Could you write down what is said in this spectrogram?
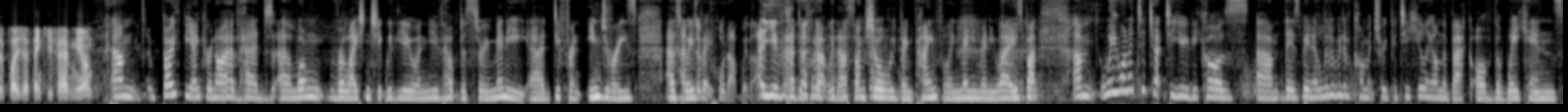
a pleasure. Thank you for having me on. Um, both Bianca and I have had a long relationship with you, and you've helped us through many uh, different injuries as had we've to been, put up with us. Uh, You've had to put up with us. I'm sure we've been painful in many, many ways. But um, we wanted to chat to you because um, there's been a little bit of commentary, particularly on the back of the weekend's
